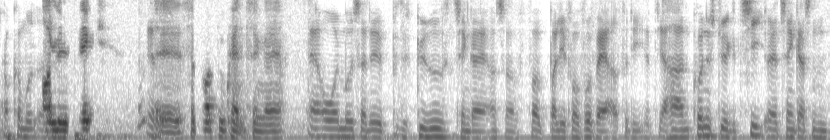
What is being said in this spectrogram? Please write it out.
og komme ud at af løbe væk, yes. øh, så godt du kan, tænker jeg. Er over i modsatte gyde, tænker jeg, og så for, bare lige for at få vejret, fordi at jeg har en kun en styrke 10, og jeg tænker sådan,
